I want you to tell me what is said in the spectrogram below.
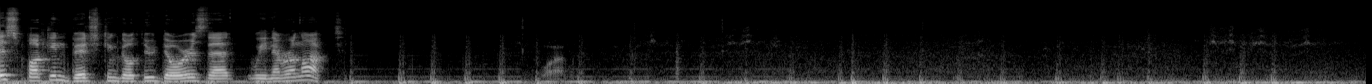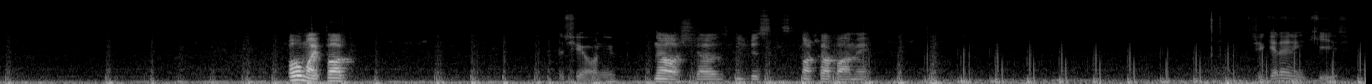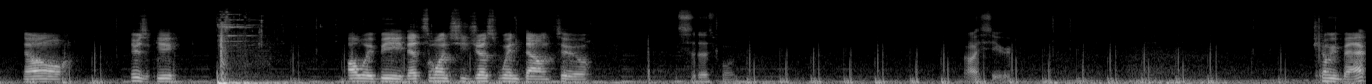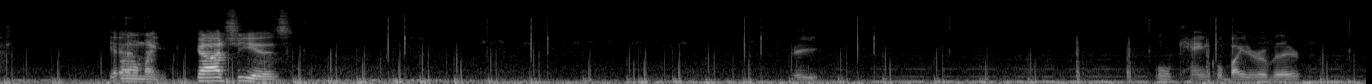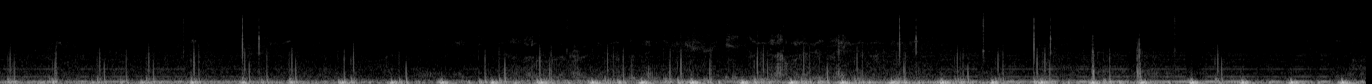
This fucking bitch can go through doors that we never unlocked. Wow. Oh my fuck. Is she on you? No, she does. You just snuck up on me. Did you get any keys? No. Here's a key. Oh, Hallway B. That's the one she just went down to. It's this one. Oh, I see her. She coming back? Yeah. oh my god, she is. Great. Old cankle biter over there.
